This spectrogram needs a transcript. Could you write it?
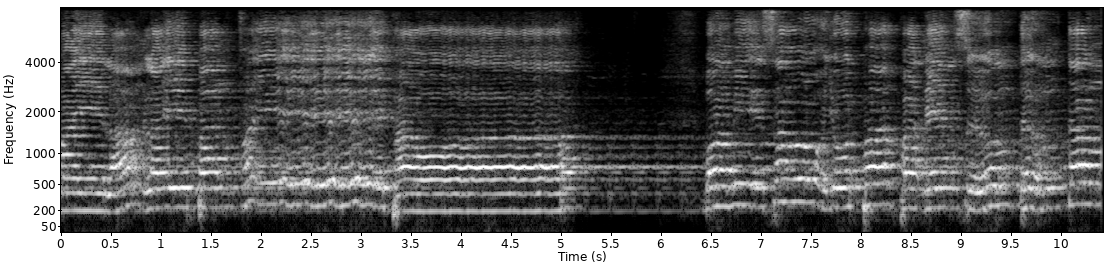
ไม่ลำไหลปันไฟเผาบ่มีเศร้าหยุดพักผ่แดเสื่อมตึงตั้ง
